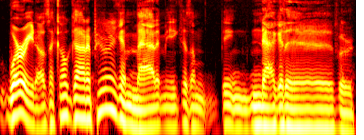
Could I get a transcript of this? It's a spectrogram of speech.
worried. I was like, oh God, are people gonna get mad at me because I'm being negative or,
